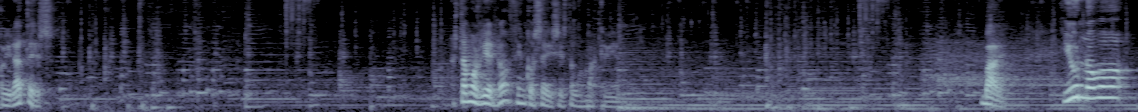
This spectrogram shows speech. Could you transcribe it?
Oirates. Estamos bien, ¿no? 5-6, estamos más que bien. Vale. Y un nuevo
